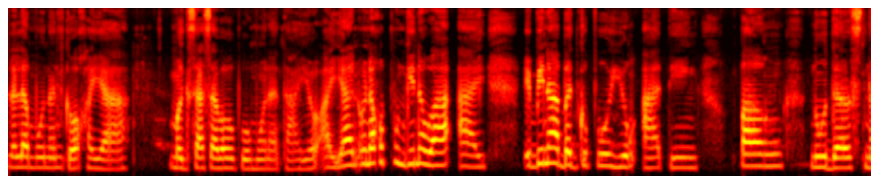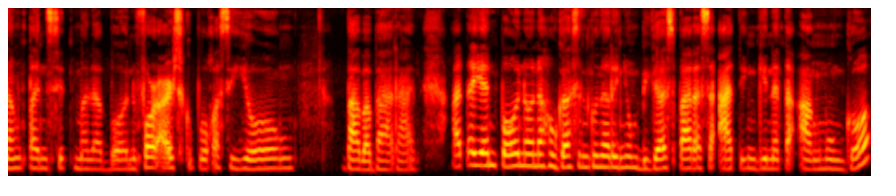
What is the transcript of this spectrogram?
lalamunan ko kaya magsasabaw po muna tayo. Ayan, una ko pong ginawa ay ibinabad ko po yung ating pang noodles ng pansit malabon. 4 hours ko po kasi yung bababaran. At ayan po, no, nahugasan ko na rin yung bigas para sa ating ginataang munggo.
